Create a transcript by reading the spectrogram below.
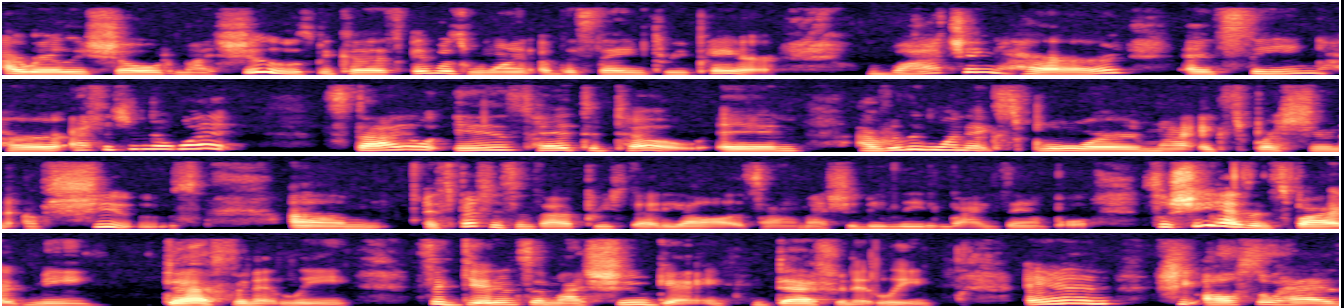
i rarely showed my shoes because it was one of the same three pair. Watching her and seeing her i said you know what style is head to toe and i really want to explore my expression of shoes um, especially since i preach that all the time i should be leading by example. So she has inspired me definitely to get into my shoe game definitely. And she also has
